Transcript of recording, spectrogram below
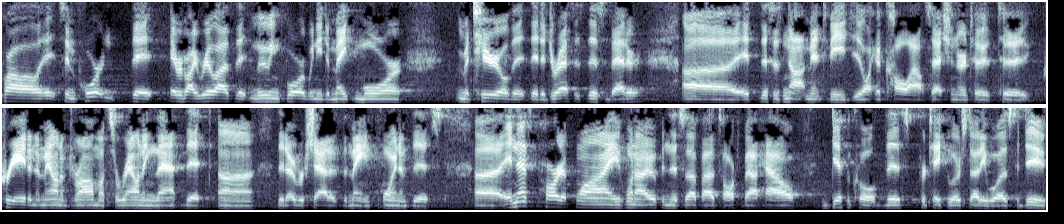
while it's important that everybody realize that moving forward we need to make more material that, that addresses this better. Uh, this is not meant to be like a call out session or to, to create an amount of drama surrounding that that uh, that overshadows the main point of this. Uh, and that's part of why, when I opened this up, I talked about how difficult this particular study was to do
